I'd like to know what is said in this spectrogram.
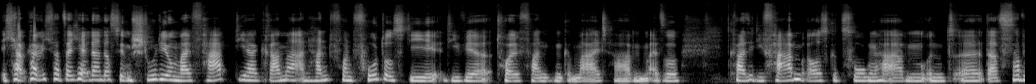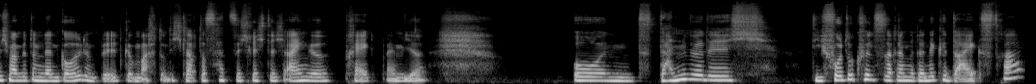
Ich hab, kann mich tatsächlich erinnern, dass wir im Studium mal Farbdiagramme anhand von Fotos, die, die wir toll fanden, gemalt haben. Also quasi die Farben rausgezogen haben. Und äh, das habe ich mal mit einem Golden Bild gemacht. Und ich glaube, das hat sich richtig eingeprägt bei mir. Und dann würde ich die Fotokünstlerin Renike Dijkstra,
